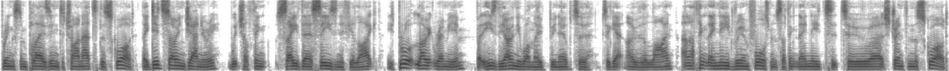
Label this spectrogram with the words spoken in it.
bring some players in to try and add to the squad. They did so in January, which I think saved their season, if you like. He's brought Loic Remy in, but he's the only one they've been able to, to get over the line. And I think they need reinforcements. I think they need to, to uh, strengthen the squad.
